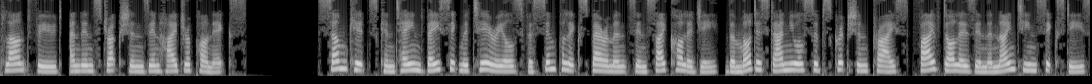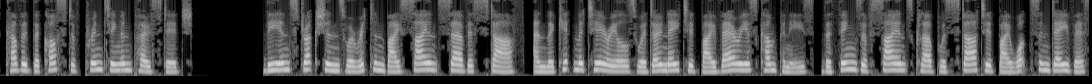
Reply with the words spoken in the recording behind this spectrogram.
plant food, and instructions in hydroponics. Some kits contained basic materials for simple experiments in psychology. The modest annual subscription price, $5 in the 1960s, covered the cost of printing and postage. The instructions were written by Science Service staff, and the kit materials were donated by various companies. The Things of Science Club was started by Watson Davis,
